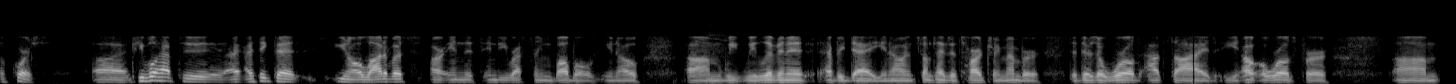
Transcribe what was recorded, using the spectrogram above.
of course. Uh, people have to. I, I think that you know a lot of us are in this indie wrestling bubble. You know, um, we we live in it every day. You know, and sometimes it's hard to remember that there's a world outside. You know, a world for um,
